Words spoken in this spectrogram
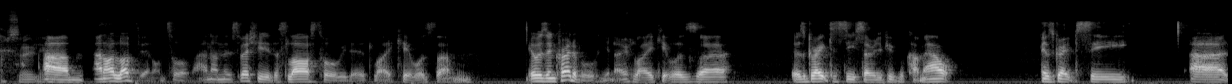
Absolutely. Um, and I love being on tour, man, and especially this last tour we did. Like it was, um, it was incredible. You know, like it was, uh, it was great to see so many people come out. It was great to see uh,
